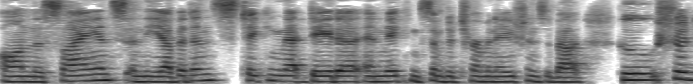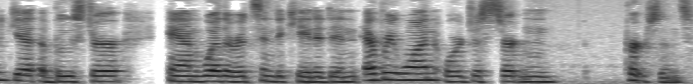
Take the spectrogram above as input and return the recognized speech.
on the science and the evidence, taking that data and making some determinations about who should get a booster and whether it's indicated in everyone or just certain persons.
